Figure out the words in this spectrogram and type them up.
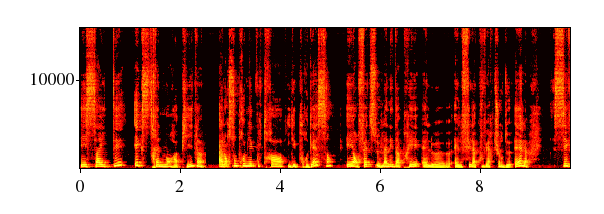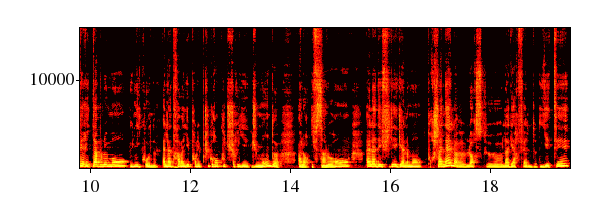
Et ça a été extrêmement rapide. Alors son premier contrat, il est pour Guess. Hein. et en fait, l'année d'après, elle, euh, elle fait la couverture de Elle. C'est véritablement une icône. Elle a travaillé pour les plus grands couturiers du monde. Alors Yves Saint Laurent. Elle a défilé également pour Chanel euh, lorsque Lagerfeld y était.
